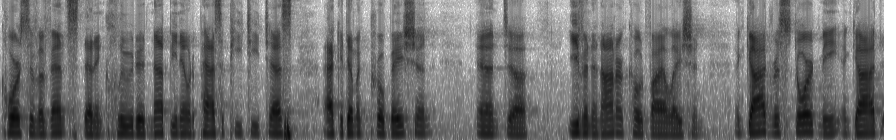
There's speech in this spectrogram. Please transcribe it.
course of events that included not being able to pass a PT test, academic probation, and uh, even an honor code violation. And God restored me, and God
